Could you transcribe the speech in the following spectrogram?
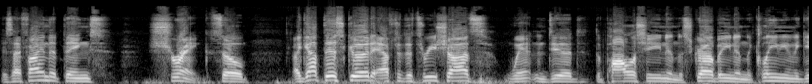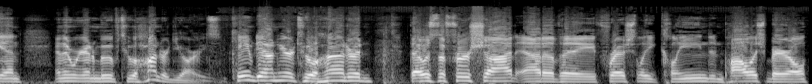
is I find that things shrink. So I got this good after the three shots, went and did the polishing and the scrubbing and the cleaning again, and then we're gonna move to 100 yards. Came down here to 100. That was the first shot out of a freshly cleaned and polished barrel.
